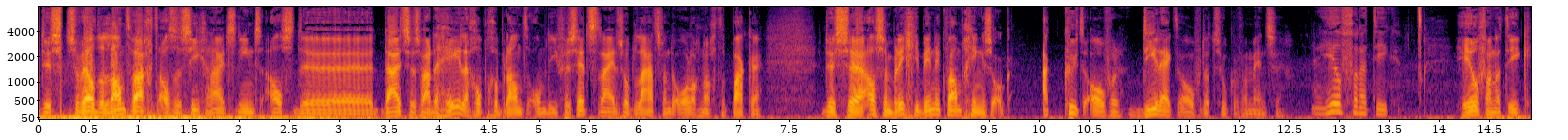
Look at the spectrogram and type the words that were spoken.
Dus zowel de landwacht als de Sicherheidsdienst als de Duitsers waren heel erg opgebrand om die verzetstrijders op het laatst van de oorlog nog te pakken. Dus uh, als een berichtje binnenkwam, gingen ze ook acuut over, direct over dat zoeken van mensen. Heel fanatiek heel fanatiek.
